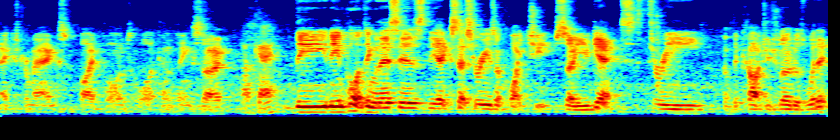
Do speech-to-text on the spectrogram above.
extra mags, bipod, all that kind of thing. So Okay. The the important thing with this is the accessories are quite cheap. So you get three of the cartridge loaders with it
